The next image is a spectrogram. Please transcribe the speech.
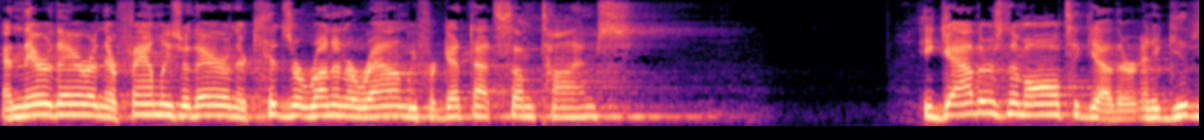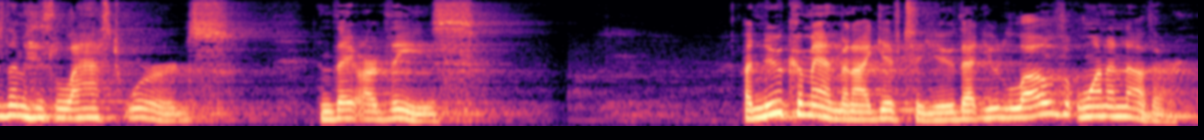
And they're there, and their families are there, and their kids are running around. We forget that sometimes. He gathers them all together, and he gives them his last words and they are these A new commandment I give to you, that you love one another.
